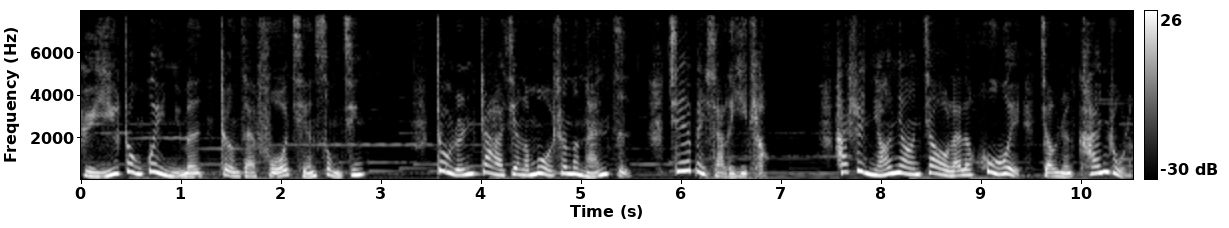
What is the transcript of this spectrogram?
与一众贵女们正在佛前诵经，众人乍见了陌生的男子，皆被吓了一跳。还是娘娘叫来了护卫，将人看住了，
